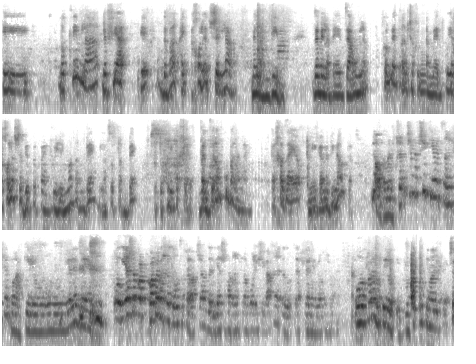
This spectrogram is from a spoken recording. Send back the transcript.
היא, נותנים לה, לפי הדבר, היכולת שלה, מלמדים. זה מלמד, זה ההוא מלמד. כל מיני דברים שיכולים ללמד. הוא יכול לשבת בבית וללמוד הרבה ולעשות הרבה בתוכנית אחרת. אבל זה לא מקובל עליי. ככה זה היה, אני גם מבינה אותה. לא, אבל אני חושבת שנפשית ילד צריך חברה, כאילו, ילד, אה, יש לו כל פעם יש לו תירוץ אחר, עכשיו זה בגלל שהחברים שלו עברו לישיבה אחרת, אז הוא רוצה שאני לא חושבת. הוא כל הזמן מפיל אותי, הוא מפיל אותי מאוד יפה.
